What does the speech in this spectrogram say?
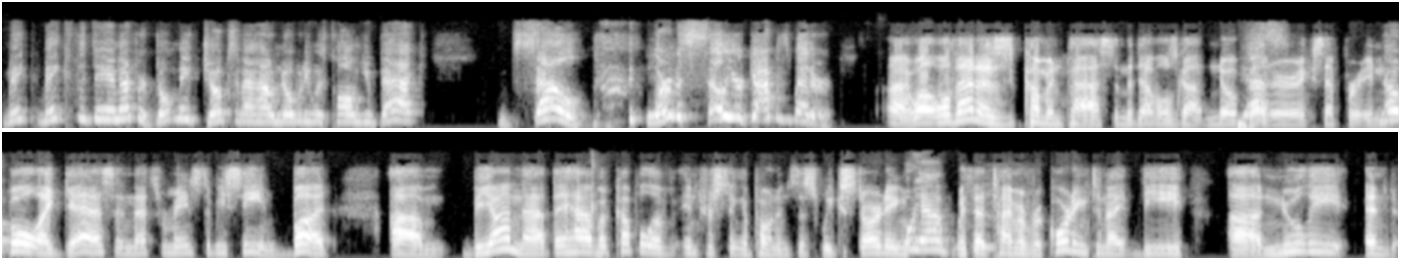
make make the damn effort. Don't make jokes about how nobody was calling you back. Sell. Learn to sell your guys better. All right. Well, well, that has come and passed, and the Devils got no Yes. better except for in Nope. goal, I guess, and that remains to be seen. But um, beyond that, they have a couple of interesting opponents this week, starting Oh yeah. with at time of recording tonight, the uh, newly and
